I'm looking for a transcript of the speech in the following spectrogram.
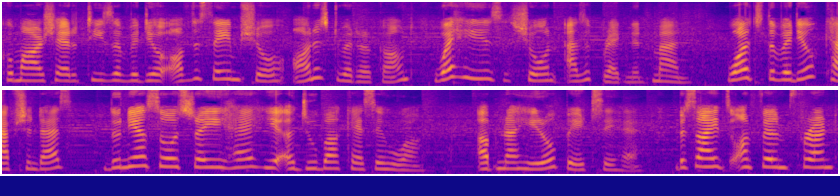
Kumar shared a teaser video of the same show on his Twitter account where he is shown as a pregnant man. Watch the video captioned as दुनिया सोच रही है, ये अजूबा कैसे हुआ? अपना हीरो पेट से है। Besides on film front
